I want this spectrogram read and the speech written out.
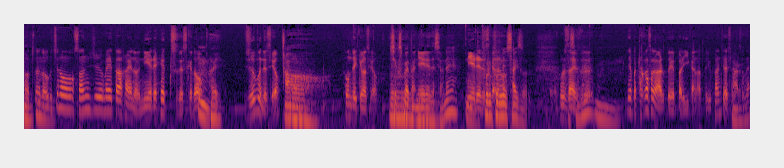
あただうちの30メーターハイの2エレヘックスですけど。十分ですよ、ああ、飛んでいきますよ、6メーター2エレですよね。2エレですねフルサイズ。フルサイズ、やっぱ高さがあるとやっぱりいいかなという感じはしますね。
